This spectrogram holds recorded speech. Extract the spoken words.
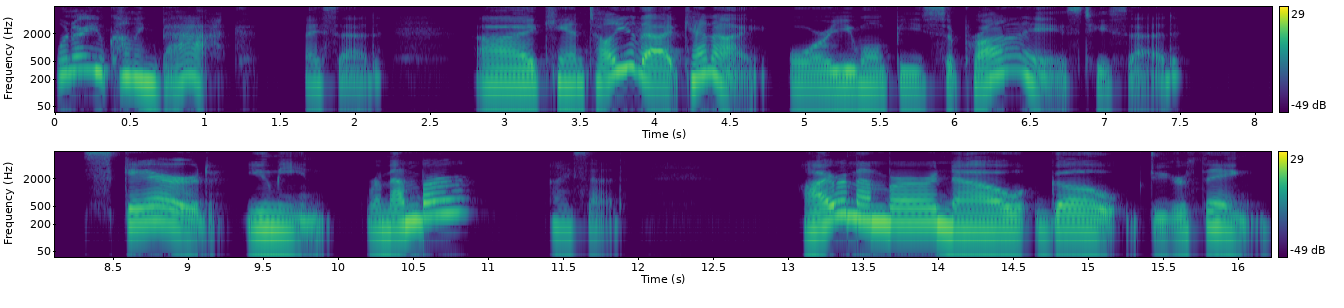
When are you coming back? I said. I can't tell you that, can I? Or you won't be surprised, he said. Scared, you mean, remember? I said. I remember, now go, do your thing,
